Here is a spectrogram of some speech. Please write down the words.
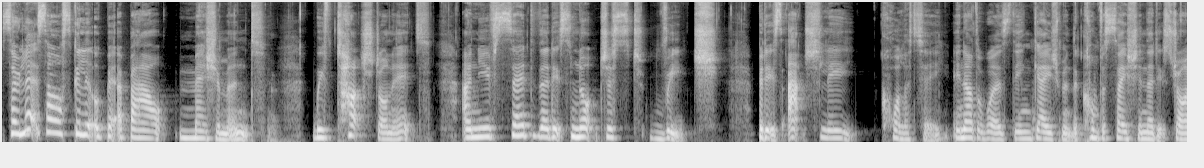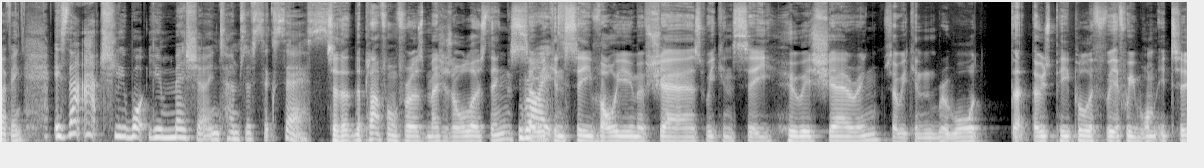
So let's ask a little bit about measurement. We've touched on it, and you've said that it's not just reach, but it's actually quality. In other words, the engagement, the conversation that it's driving. Is that actually what you measure in terms of success? So the, the platform for us measures all those things. So we can see volume of shares, we can see who is sharing, so we can reward that those people if we if we wanted to.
